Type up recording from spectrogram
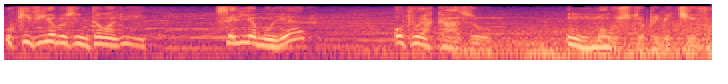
O que víamos então ali seria mulher ou por acaso um monstro primitivo?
